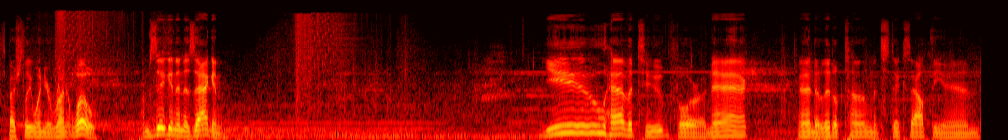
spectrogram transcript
Especially when you're running. Whoa! I'm zigging and a zagging. You have a tube for a neck and a little tongue that sticks out the end.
